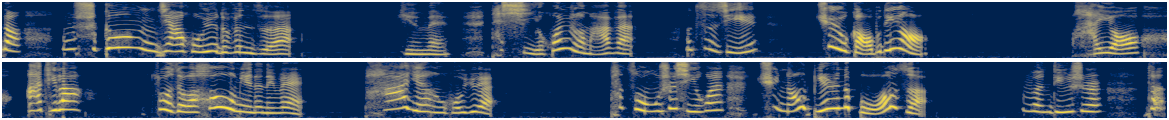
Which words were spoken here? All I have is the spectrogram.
的，是更加活跃的分子，因为他喜欢惹麻烦，自己。却又搞不定。还有阿提拉，坐在我后面的那位，他也很活跃。他总是喜欢去挠别人的脖子，问题是，他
